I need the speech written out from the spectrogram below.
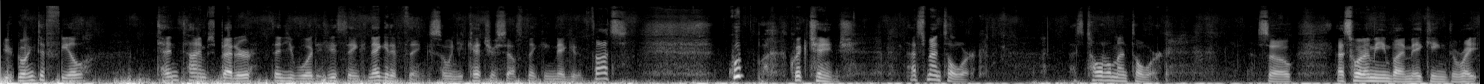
you're going to feel 10 times better than you would if you think negative things. So when you catch yourself thinking negative thoughts, whoop, quick change. That's mental work. That's total mental work. So that's what I mean by making the right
